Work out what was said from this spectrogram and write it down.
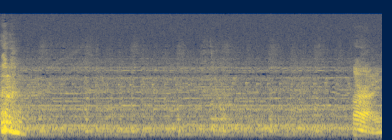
Alright.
